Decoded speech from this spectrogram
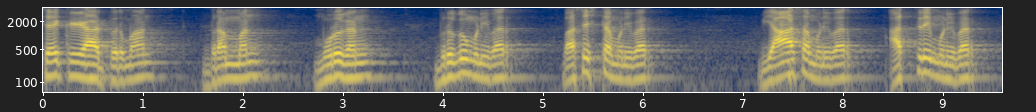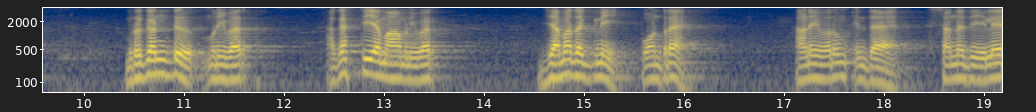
சேக்கிழார் பெருமான் பிரம்மன் முருகன் பிருகுமுனிவர் வசிஷ்ட முனிவர் வியாச முனிவர் அத்ரி முனிவர் மிருகண்டு முனிவர் அகஸ்திய மாமுனிவர் ஜமதக்னி போன்ற அனைவரும் இந்த சன்னதியிலே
